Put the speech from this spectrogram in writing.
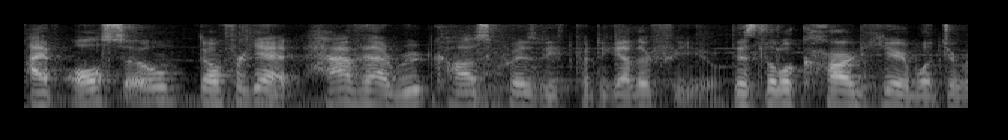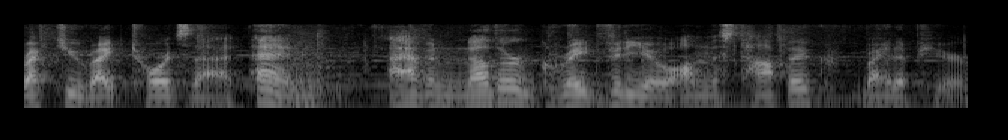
I've also, don't forget, have that root cause quiz we've put together for you. This little card here will direct you right towards that. And I have another great video on this topic right up here.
